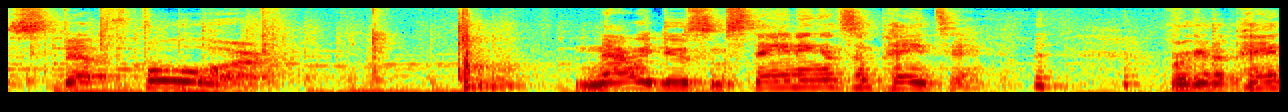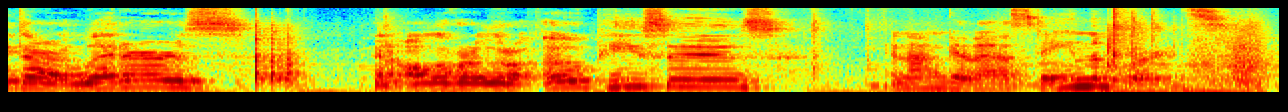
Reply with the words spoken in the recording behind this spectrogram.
Step four. Now we do some staining and some painting. We're gonna paint our letters and all of our little O pieces. And I'm gonna stain the boards.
